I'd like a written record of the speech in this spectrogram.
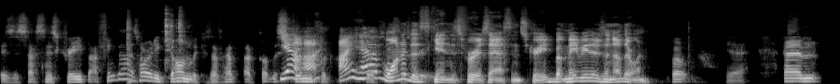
is Assassin's Creed, but I think that's already gone because I've had I've got the skin. Yeah, for, I, I have one of the Creed. skins for Assassin's Creed, but maybe there's another one. But yeah, um,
